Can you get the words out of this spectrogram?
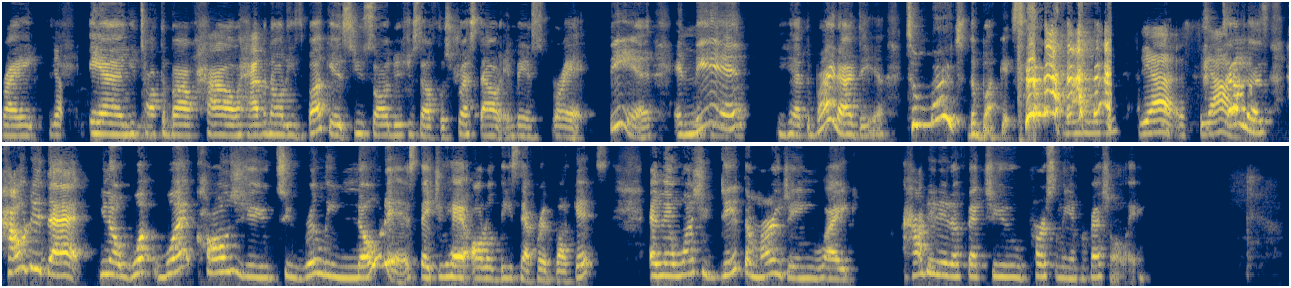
right? Yep. And you talked about how having all these buckets, you saw that yourself was stressed out and being spread thin. And mm-hmm. then you had the bright idea to merge the buckets. mm-hmm. Yes, yeah. Tell us, how did that, you know, what what caused you to really notice that you had all of these separate buckets? And then once you did the merging, like how did it affect you personally and professionally?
